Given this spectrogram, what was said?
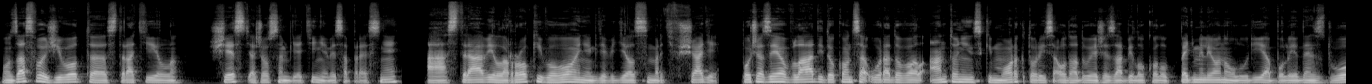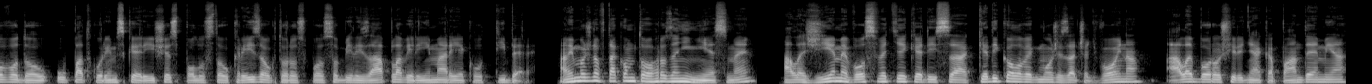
On za svoj život eh, stratil 6 až 8 detí, nevie sa presne, a strávil roky vo vojne, kde videl smrť všade. Počas jeho vlády dokonca uradoval Antonínsky mor, ktorý sa odhaduje, že zabil okolo 5 miliónov ľudí a bol jeden z dôvodov úpadku rímskej ríše spolu s tou krízou, ktorú spôsobili záplavy Ríma riekou Tiber. A my možno v takomto ohrození nie sme, ale žijeme vo svete, kedy sa kedykoľvek môže začať vojna alebo rozšíriť nejaká pandémia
